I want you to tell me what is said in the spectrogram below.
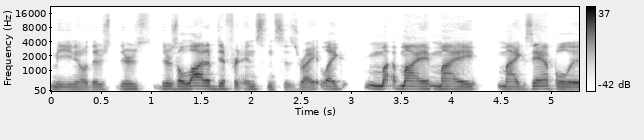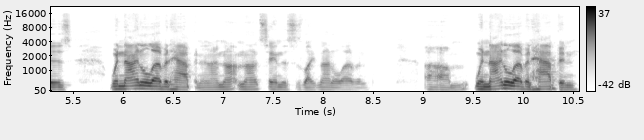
mean, you know, there's there's there's a lot of different instances, right? Like my my my, my example is when 9-11 happened, and I'm not I'm not saying this is like 9-11. Um, when 9-11 happened,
